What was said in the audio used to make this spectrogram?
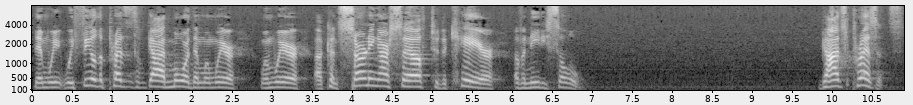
then we, we feel the presence of God more than when we're, when we're uh, concerning ourselves to the care of a needy soul. God's presence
